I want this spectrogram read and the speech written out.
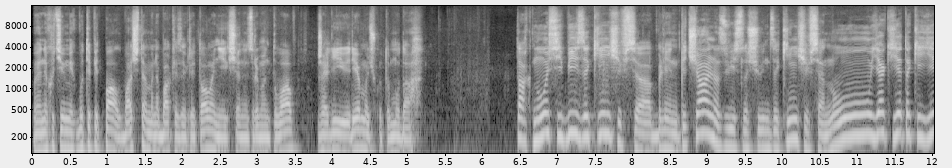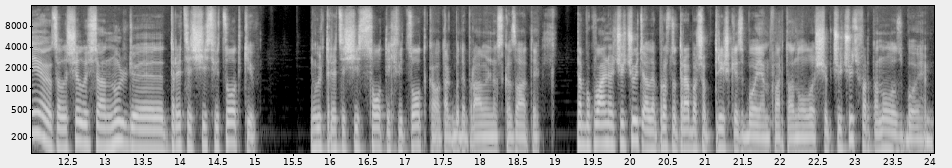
Бо я не хотів міг бути підпал. Бачите, в мене баки закритовані, їх ще не зремонтував. Жалію ремочку, тому да. Так, ну ось і бій закінчився. Блін, печально, звісно, що він закінчився. Ну, як є, так і є. Залишилося 0,36%. 0,36%, отак буде правильно сказати. Це буквально чуть-чуть, але просто треба, щоб трішки з боєм фартануло, щоб чуть-чуть фартануло з боєм.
